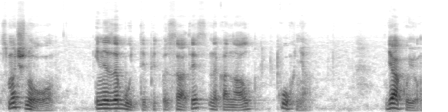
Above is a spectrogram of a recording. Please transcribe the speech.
Смачного! І не забудьте підписатись на канал Кухня. Дякую!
